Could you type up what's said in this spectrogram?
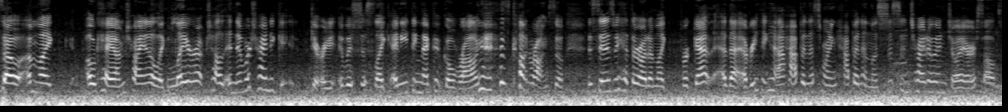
So I'm like, okay, I'm trying to like layer up child, and then we're trying to get, get ready. It was just like anything that could go wrong has gone wrong. So as soon as we hit the road, I'm like, forget that everything that happened this morning happened and let's just try to enjoy ourselves.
